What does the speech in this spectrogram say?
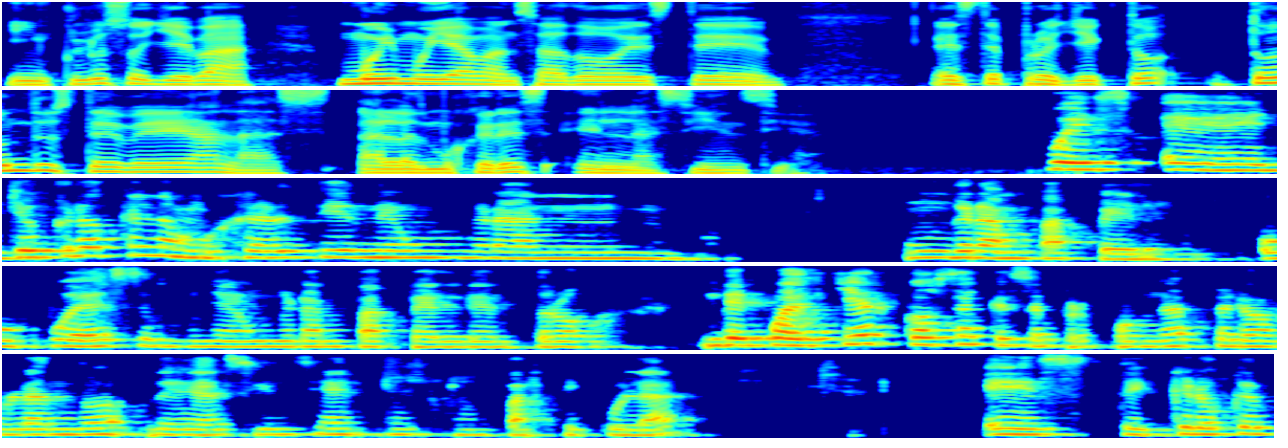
incluso lleva muy, muy avanzado este, este proyecto, ¿dónde usted ve a las, a las mujeres en la ciencia? Pues eh, yo creo que la mujer tiene un gran, un gran papel o puede desempeñar un gran papel dentro de cualquier cosa que se proponga, pero hablando de la ciencia en, particular, este, creo que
